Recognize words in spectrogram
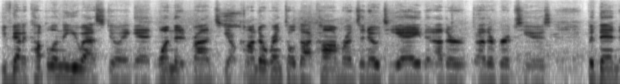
you've got a couple in the U.S. doing it. One that runs, you know, CondoRental.com runs an OTA that other other groups use. But then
